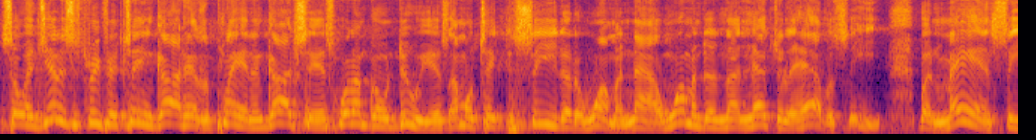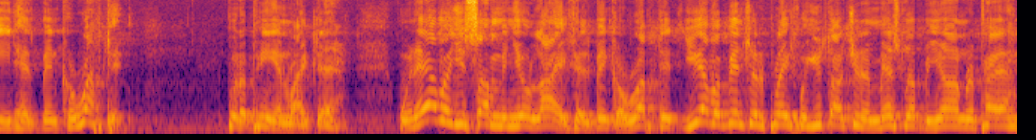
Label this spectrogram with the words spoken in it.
So in Genesis 3.15, God has a plan, and God says, what I'm going to do is I'm going to take the seed of the woman. Now, a woman does not naturally have a seed, but man's seed has been corrupted. Put a pin right there. Whenever you something in your life has been corrupted, you ever been to the place where you thought you'd messed up beyond repair?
